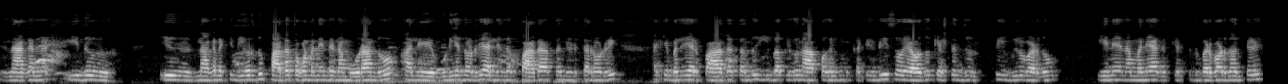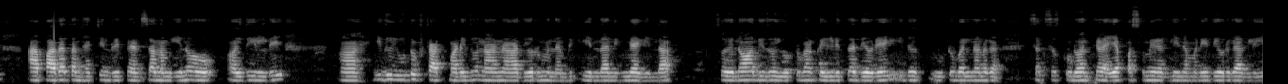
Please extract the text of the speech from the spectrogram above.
ನಾಗನ, ಇದು ಈ ನಾಗನಕ್ಕಿ ದೇವ್ರದ್ದು ಪಾದ ತೊಗೊಂಡು ಬಂದೀನಿ ನಮ್ಮ ಊರಂದು. ಅಲ್ಲಿ ಗುಡಿಯ ನೋಡ್ರಿ, ಅಲ್ಲಿಂದ ಪಾದ ತಂದು ಇಡ್ತಾರೆ ನೋಡ್ರಿ. ಆಕೆ ಬಲಿಯಾರ ಪಾದ ತಂದು ಈ ಬಕ್ಲಿಗೂ ನಾ ಪಗಲಿಗೆ ಕಟ್ಟೀನಿ ಸೊ ಯಾವುದು ಕೆಟ್ಟ ದೃಷ್ಟಿ ಬೀಳಬಾರ್ದು. ಏನೇ ನಮ್ಮ ಮನ್ಯಾಗ ಕೆಟ್ಟದ್ದು ಬರಬಾರ್ದು ಅಂತೇಳಿ ಆ ಪಾದ ತಂದು ಹಚ್ಚೀನಿ ರೀ ಫ್ರೆಂಡ್ಸ ನಮಗೇನು ಇದು ಇಲ್ಲ ರೀ ಇದು ಯೂಟ್ಯೂಬ್ ಸ್ಟಾರ್ಟ್ ಮಾಡಿದ್ದು. ನಾನು ಆ ದೇವ್ರ ಮೇಲೆ ನಂಬಿಕೆಯಿಂದ, ನಿಮ್ಮ್ಯಾಗಿಂದ. ಸೊ ಏನೋ ಒಂದು ಇದು ಯೂಟ್ಯೂಬ್ ಕೈ ಹಿಡಿತಾ ದೇವರೇ, ಇದು ಯೂಟ್ಯೂಬಲ್ಲಿ ನನಗೆ ಸಕ್ಸಸ್ ಕೊಡು ಅಂತೇಳಿ ಅಯ್ಯಪ್ಪ ಸ್ವಾಮಿಗಾಗಲಿ ನಮ್ಮ ಮನೆ ದೇವ್ರಿಗಾಗಲಿ,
